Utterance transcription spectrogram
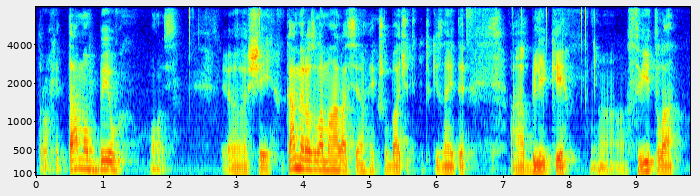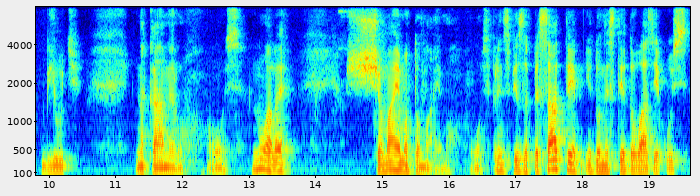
трохи там оббив. Ось. Е, Ще й камера зламалася, якщо бачите, тут такі, знаєте, бліки світла б'ють на камеру. Ось. Ну, але що маємо, то маємо. Ось, в принципі, записати і донести до вас якусь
